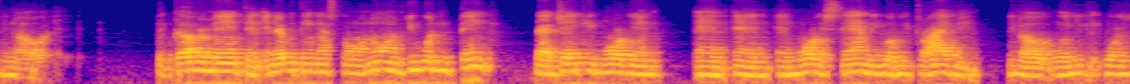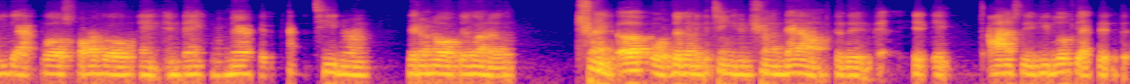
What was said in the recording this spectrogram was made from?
you know, the government and, and everything that's going on, you wouldn't think that JP Morgan and and and Morgan Stanley will be thriving. You know, when you when you got Wells Fargo and, and Bank of America kind of teetering, they don't know if they're gonna trend up or if they're gonna continue to trend down because it, it, it honestly, if you look at the, the,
